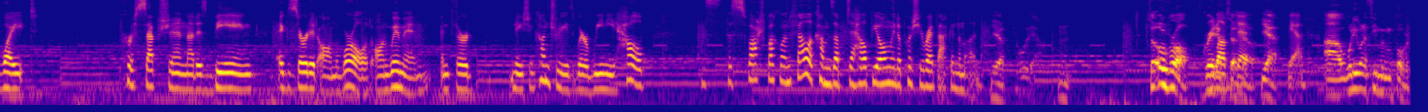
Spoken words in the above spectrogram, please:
white perception that is being exerted on the world, on women and third nation countries where we need help. This, this swashbuckling fella comes up to help you only to push you right back in the mud. Yeah. Oh yeah. So overall, great Loved episode it. though. Yeah. Yeah. Uh, what do you want to see moving forward?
